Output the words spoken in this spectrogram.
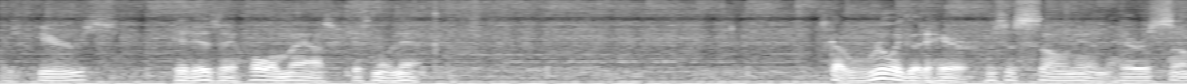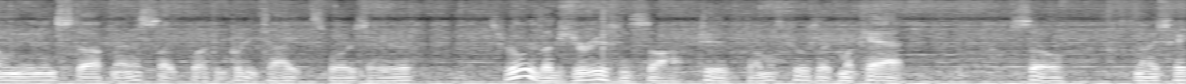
There's ears. It is a whole mask, just no neck. It's got really good hair. This is sewn in. The hair is sewn in and stuff, man. It's like fucking pretty tight as far as the hair. It's really luxurious and soft too. It almost feels like my cat. So, nice hair.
